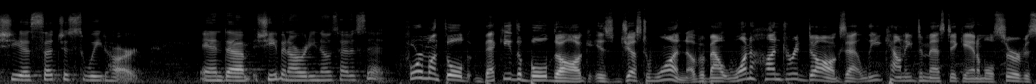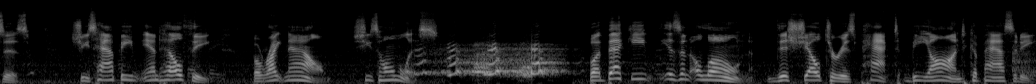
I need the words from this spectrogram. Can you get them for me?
She is such a sweetheart, and um, she even already knows how to sit. Four month old Becky the Bulldog is just one of about 100 dogs at Lee County Domestic Animal Services. She's happy and healthy, but right now, she's homeless. But Becky isn't alone. This shelter is packed beyond capacity.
